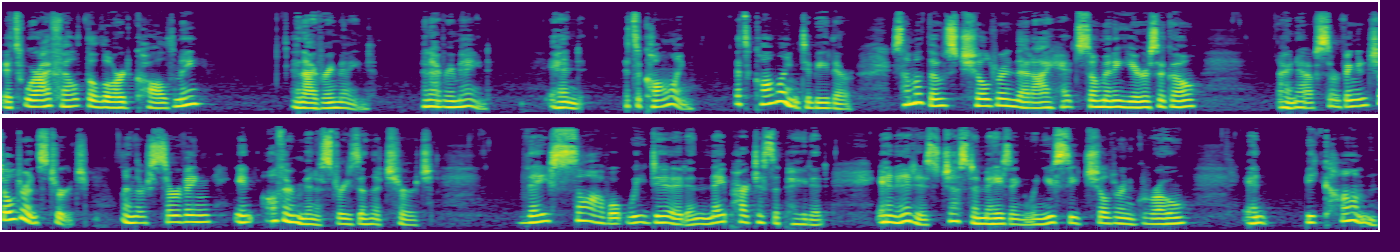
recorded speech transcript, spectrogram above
It's where I felt the Lord called me, and I've remained. And I've remained. And it's a calling. It's calling to be there. Some of those children that I had so many years ago are now serving in children's church and they're serving in other ministries in the church. They saw what we did and they participated. And it is just amazing when you see children grow and become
